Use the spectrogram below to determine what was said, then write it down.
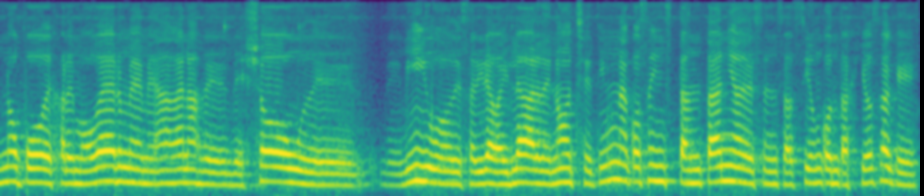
no puedo dejar de moverme, me da ganas de, show, de vivo, de salir a bailar de noche. Tiene una cosa instantánea de sensación contagiosa que,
